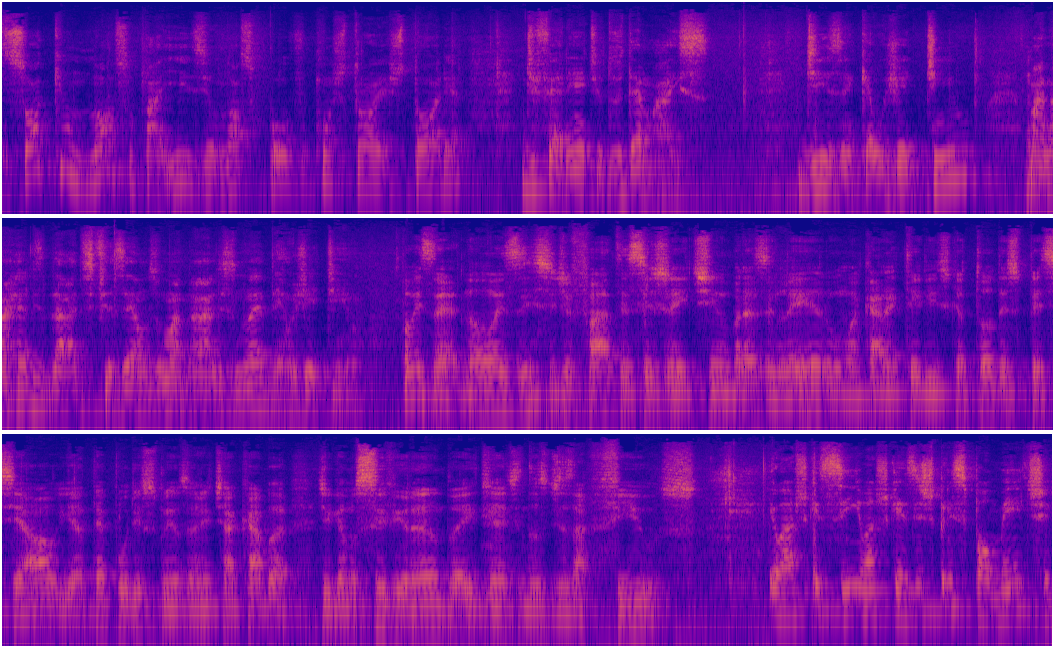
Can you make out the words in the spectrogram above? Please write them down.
Só que o nosso país e o nosso povo constrói a história diferente dos demais. Dizem que é o jeitinho, mas na realidade, se fizermos uma análise, não é bem o jeitinho. Pois é, não existe de fato esse jeitinho brasileiro, uma característica toda especial e até por isso mesmo a gente acaba, digamos, se virando aí diante dos desafios Eu acho que sim, eu acho que existe principalmente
